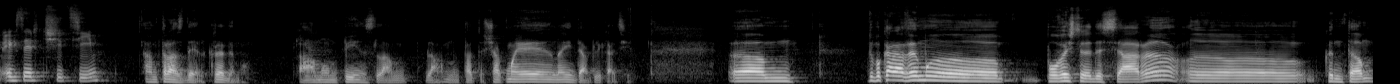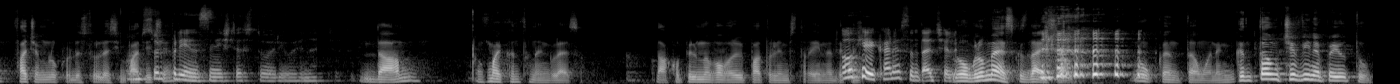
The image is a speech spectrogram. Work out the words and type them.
exerciții. Am tras de el, crede-mă. L-am împins, l-am, l-am toate. Și acum e înainte aplicației. Um, după care avem uh, poveștile de seară, uh, cântăm, facem lucruri destul de Am simpatice. surprins niște story-uri în aceste Da, acum mai cânt în engleză. Da, copilul meu va vorbi patru limbi străine de când Ok, care sunt acele? nu, glumesc, îți dai seama. nu cântăm în engleză. Cântăm ce vine pe YouTube.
